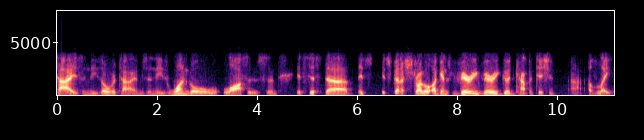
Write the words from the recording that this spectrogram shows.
ties and these overtimes and these one goal losses. And it's just uh it's it's been a struggle against very very good competition uh, of late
